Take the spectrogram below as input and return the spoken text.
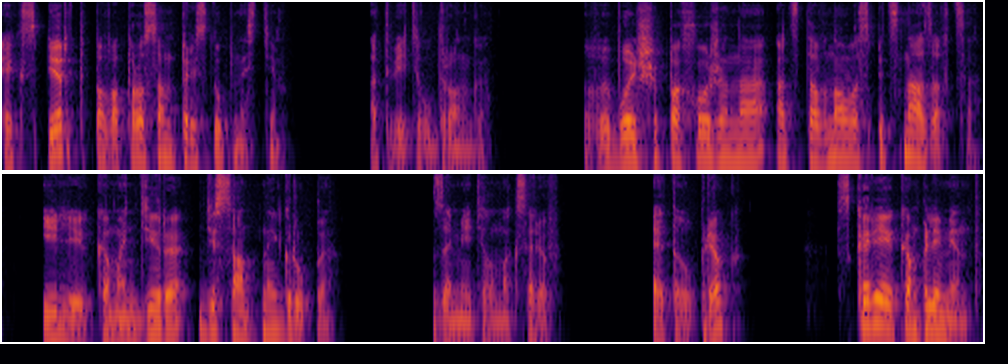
эксперт по вопросам преступности», – ответил Дронго. «Вы больше похожи на отставного спецназовца или командира десантной группы», – заметил Максарев. «Это упрек?» «Скорее комплимент.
